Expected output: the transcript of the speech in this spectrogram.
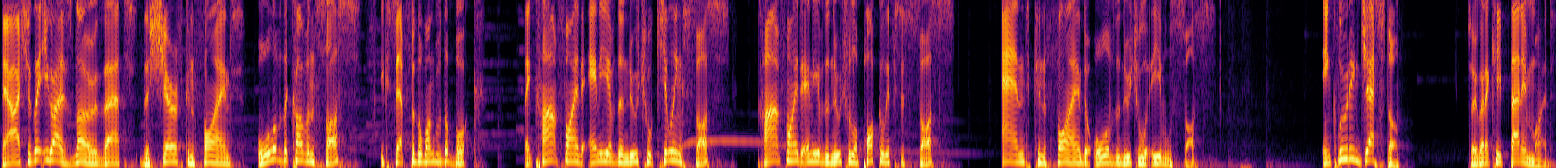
Now, I should let you guys know that the Sheriff can find all of the Coven sus, except for the one with the book. They can't find any of the neutral killing sus, can't find any of the neutral apocalypse sus, and can find all of the neutral evil sus. Including Jester. So you gotta keep that in mind.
